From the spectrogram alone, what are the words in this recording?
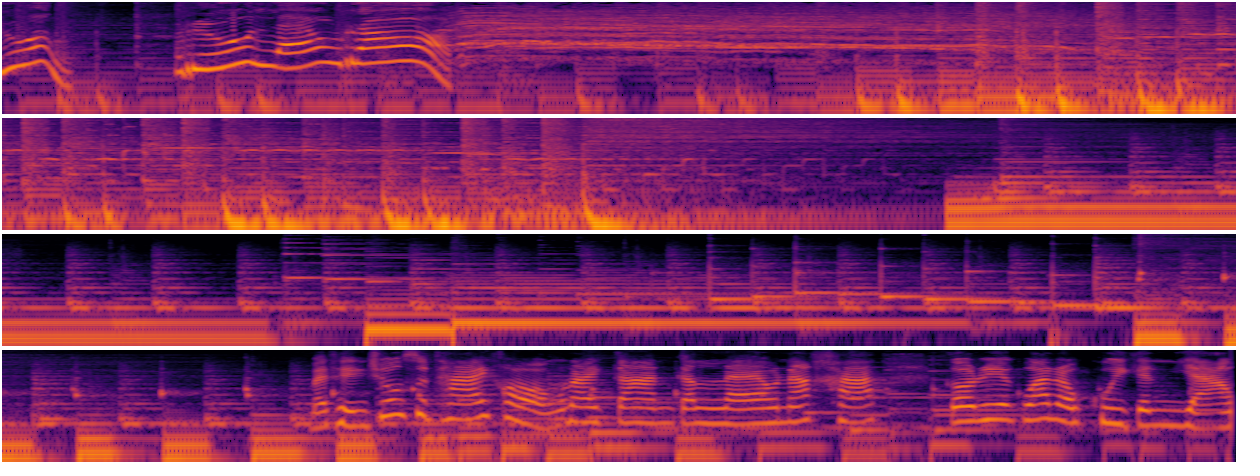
ช่วง รู้แล้วรอด ถึงช่วงสุดท้ายของรายการกันแล้วนะคะ ก็เรียกว่าเราคุยกันยาว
